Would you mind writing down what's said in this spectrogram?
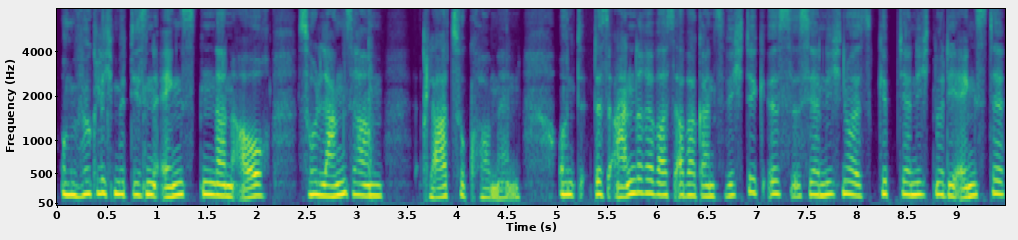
um wirklich mit diesen Ängsten dann auch so langsam klarzukommen. Und das andere, was aber ganz wichtig ist, ist ja nicht nur, es gibt ja nicht nur die Ängste,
